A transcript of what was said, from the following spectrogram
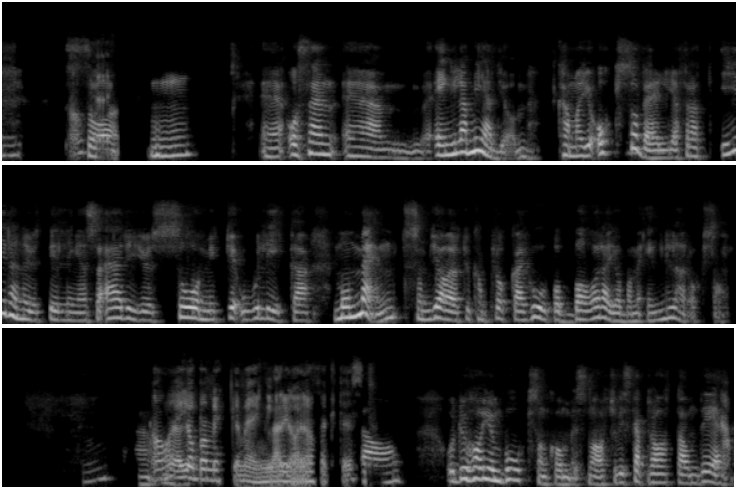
Okay. Så, mm. eh, och sen eh, änglamedium kan man ju också välja för att i den här utbildningen så är det ju så mycket olika moment som gör att du kan plocka ihop och bara jobba med änglar också. Mm. Ja, jag jobbar mycket med änglar, gör jag faktiskt. Ja. Och du har ju en bok som kommer snart, så vi ska prata om det. Ja.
